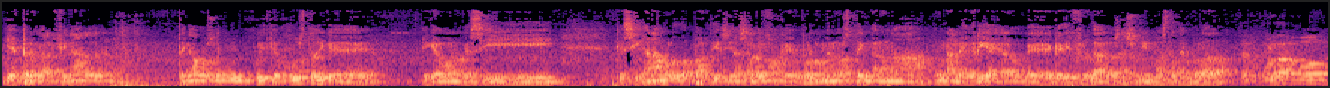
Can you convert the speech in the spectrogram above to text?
y espero que al final tengamos un juicio justo y que, y que bueno, que si que si ganamos los dos partidos y nos salvemos, que por lo menos tengan una, una alegría y algo que, que disfrutar los asumismos esta temporada. ¿Te recuerda algo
